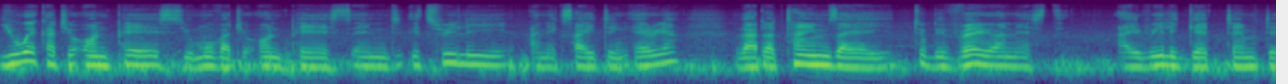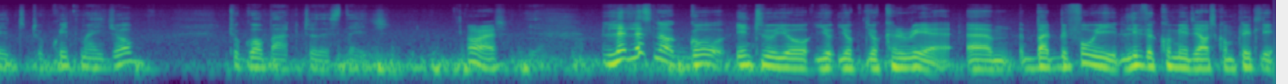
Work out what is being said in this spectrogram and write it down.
you work at your own pace, you move at your own pace, and it's really an exciting area that at times I, to be very honest, I really get tempted to quit my job to go back to the stage. All right. Yeah. Let, let's not go into your, your, your, your career. Um, but before we leave the comedy out completely,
